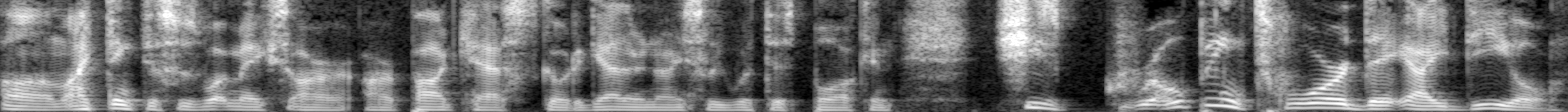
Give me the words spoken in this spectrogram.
um, I think this is what makes our, our podcast go together nicely with this book. And she's groping toward the ideal.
